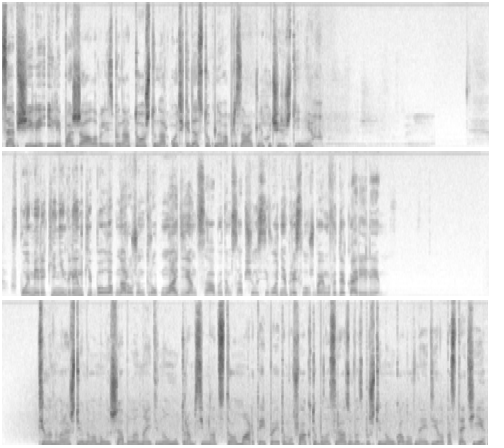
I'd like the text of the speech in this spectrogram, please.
сообщили или пожаловались бы на то, что наркотики доступны в образовательных учреждениях. В пойме реки Неглинки был обнаружен труп младенца. Об этом сообщила сегодня пресс-служба МВД Карелии. Тело новорожденного малыша было найдено утром 17 марта, и по этому факту было сразу возбуждено уголовное дело по статье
